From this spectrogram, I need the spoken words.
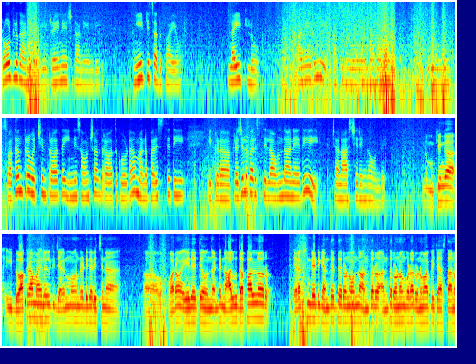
రోడ్లు కానివ్వండి డ్రైనేజ్ కానివ్వండి నీటి సదుపాయం లైట్లు అనేది అసలు మనం ఇప్పుడు స్వతంత్రం వచ్చిన తర్వాత ఇన్ని సంవత్సరాల తర్వాత కూడా మన పరిస్థితి ఇక్కడ ప్రజల పరిస్థితి ఇలా ఉందా అనేది చాలా ఆశ్చర్యంగా ఉంది. అంటే ముఖ్యంగా ఈ డ్వాక్రా మహిళలకి జగన్మోహన్ రెడ్డి గారు ఇచ్చిన వరం ఏదైతే ఉందో అంటే నాలుగు దఫాల్లో ఎలక్షన్ డేట్కి ఎంతైతే రుణం ఉందో అంత అంత రుణం కూడా రుణమాఫీ చేస్తాను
